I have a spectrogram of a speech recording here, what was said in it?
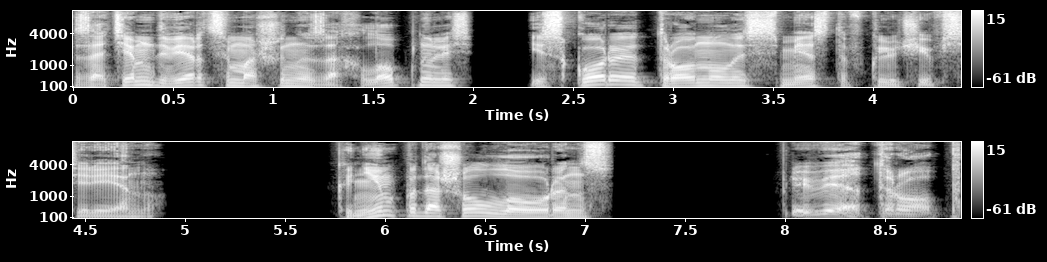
Затем дверцы машины захлопнулись, и скорая тронулась с места, включив сирену. К ним подошел Лоуренс, «Привет, Роб.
